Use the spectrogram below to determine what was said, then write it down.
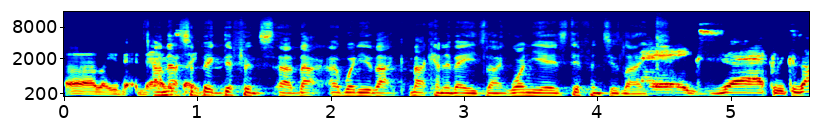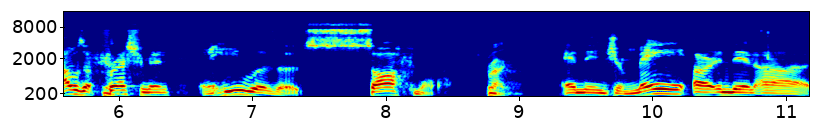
Uh, like that, that and that's like, a big difference. Uh, that uh, when you're that that kind of age, like one year's difference is like exactly because I was a freshman and he was a sophomore. Right. And then Jermaine, or and then uh,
